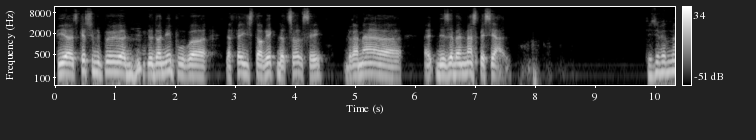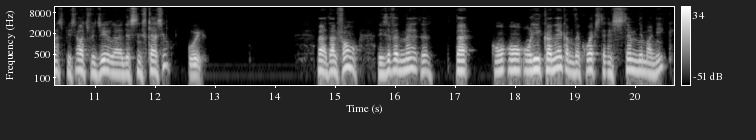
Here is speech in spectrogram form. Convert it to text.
Puis, euh, ce que tu nous peux euh, mm-hmm. nous donner pour euh, le fait historique de ça? C'est vraiment des événements spéciaux. Des événements spéciaux. Ah, tu veux dire la signification? Oui. Ben, dans le fond, les événements, euh, ben, on, les connaît comme de quoi que c'est un système mnémonique.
